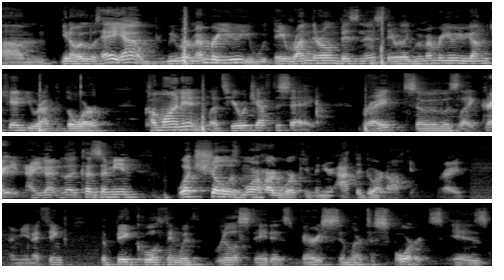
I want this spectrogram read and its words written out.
Um, you know, it was, hey, yeah, we remember you. You they run their own business. They were like, remember you, you young kid, you were at the door. Come on in. Let's hear what you have to say. Right. So it was like, great. Now you got because I mean, what shows more hardworking than you're at the door knocking, right? I mean, I think the big cool thing with real estate is very similar to sports is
